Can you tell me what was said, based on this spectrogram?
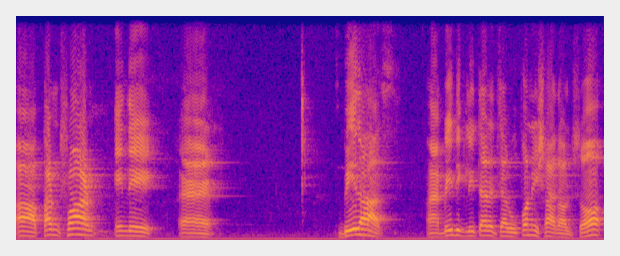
uh, confirmed in the uh, Vedas, uh, Vedic literature, Upanishad also,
